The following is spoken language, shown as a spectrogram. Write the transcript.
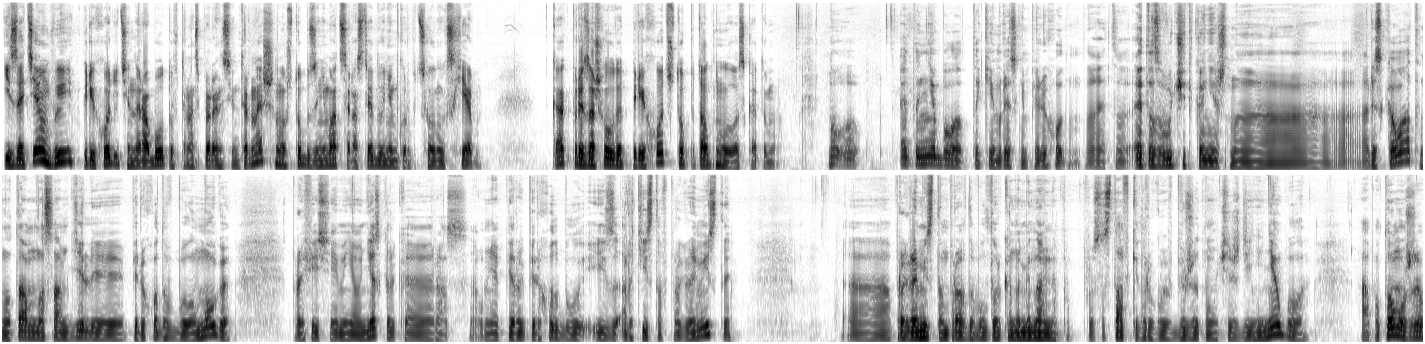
И затем вы переходите на работу в Transparency International, чтобы заниматься расследованием коррупционных схем. Как произошел этот переход, что подтолкнуло вас к этому? Ну, это не было таким резким переходом. Да? Это, это звучит, конечно, рисковато, но там на самом деле переходов было много. Профессию я менял несколько раз. У меня первый переход был из артистов в программисты. А, программистом, правда, был только номинально, просто ставки другой в бюджетном учреждении не было. А потом уже а,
